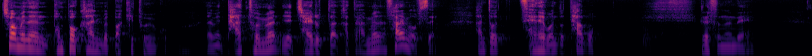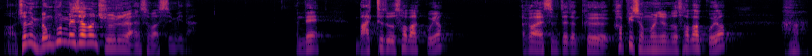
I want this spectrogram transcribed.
처음에는 범퍼칸 몇 바퀴 돌고 그다음에 다 터면 자이로 갔다 하면 사람이 없어요. 한 또 세네 번 또 타고 그랬었는데 어, 저는 명품 매장은 줄을 안 서봤습니다. 근데 마트도 서봤고요. 아까 말씀드렸던 그 커피 전문점도 서봤고요.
